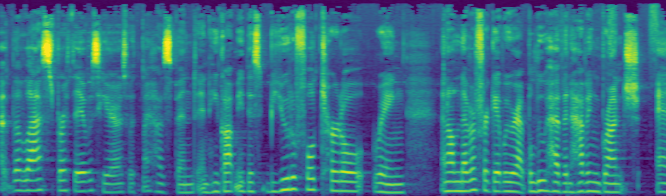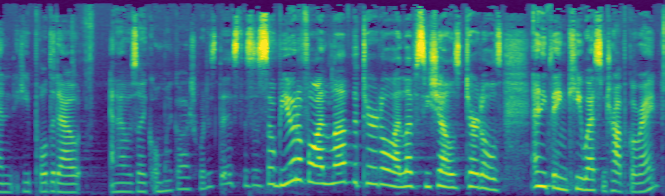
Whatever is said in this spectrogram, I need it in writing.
uh, the last birthday I was here, I was with my husband, and he got me this beautiful turtle ring. And I'll never forget, we were at Blue Heaven having brunch, and he pulled it out and I was like, "Oh my gosh, what is this? This is so beautiful. I love the turtle. I love seashells, turtles, anything Key West and tropical, right?"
